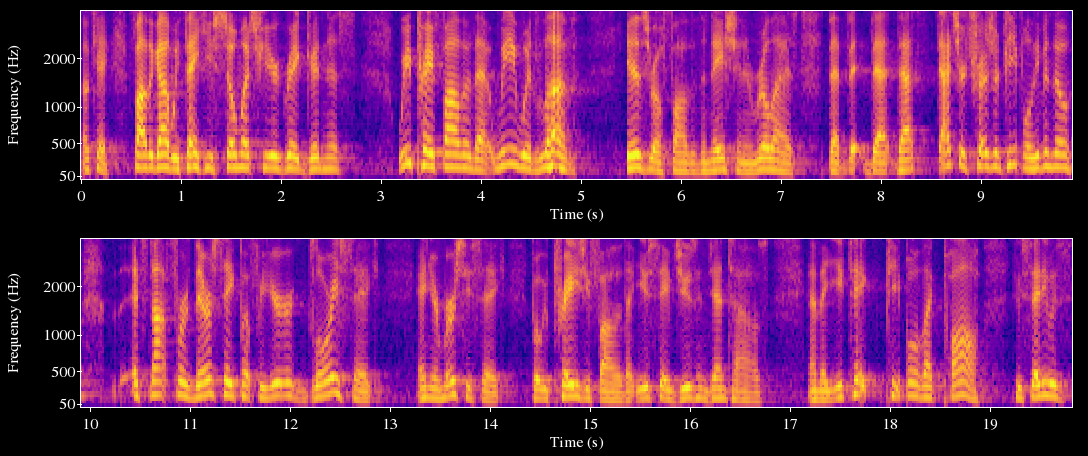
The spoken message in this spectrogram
Okay. Father God, we thank you so much for your great goodness. We pray, Father, that we would love Israel, Father, the nation, and realize that, that, that, that that's your treasured people, even though it's not for their sake, but for your glory's sake and your mercy's sake. But we praise you, Father, that you save Jews and Gentiles, and that you take people like Paul, who said he was,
